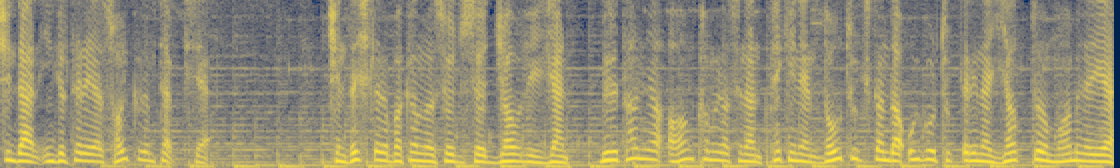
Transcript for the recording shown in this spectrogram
Çin'den İngiltere'ye soykırım tepkisi. Çin Dışişleri Bakanlığı Sözcüsü Zhao Lijian, Britanya avam kamerasının Pekin'in Doğu Türkistan'da Uygur Türklerine yaptığı muameleye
